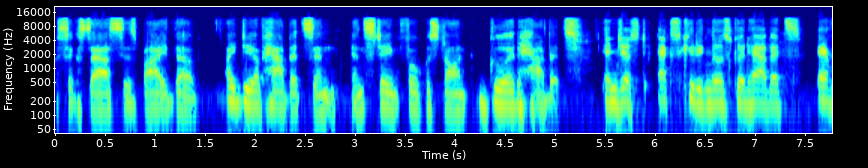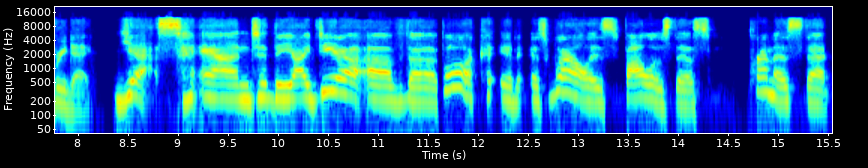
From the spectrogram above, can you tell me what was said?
success is by the idea of habits and and staying focused on good habits and just executing those good habits every day. Yes. And the idea of the book it, as well is follows this premise that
